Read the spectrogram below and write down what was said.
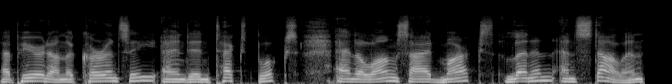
appeared on the currency and in textbooks, and alongside Marx, Lenin, and Stalin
